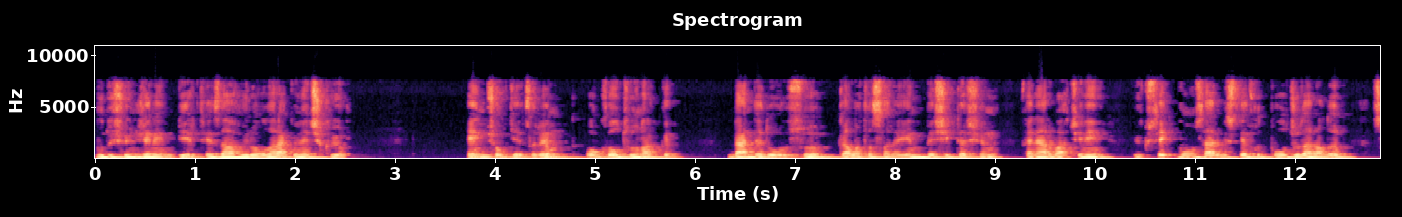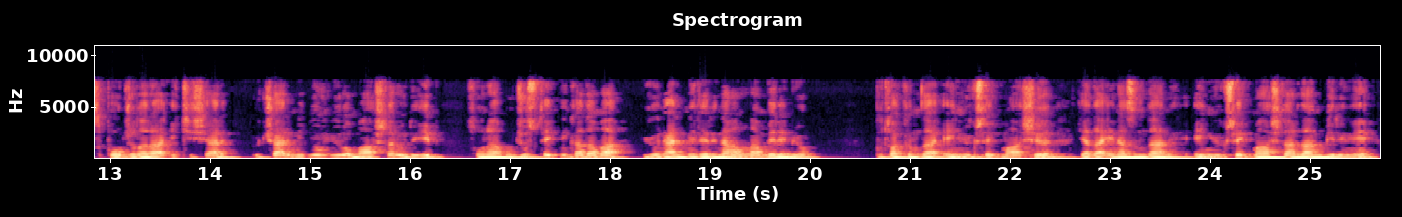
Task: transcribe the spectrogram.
bu düşüncenin bir tezahürü olarak öne çıkıyor. En çok yatırım o koltuğun hakkı. Ben de doğrusu Galatasaray'ın, Beşiktaş'ın, Fenerbahçe'nin yüksek bonservisle futbolcular alıp sporculara ikişer, üçer milyon euro maaşlar ödeyip sonra ucuz teknik adama yönelmelerine anlam veremiyorum. Bu takımda en yüksek maaşı ya da en azından en yüksek maaşlardan birini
